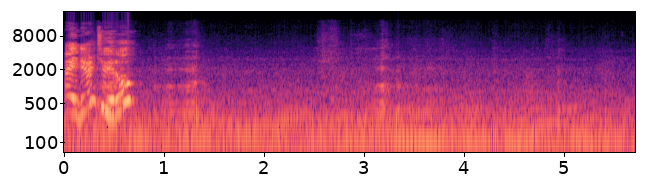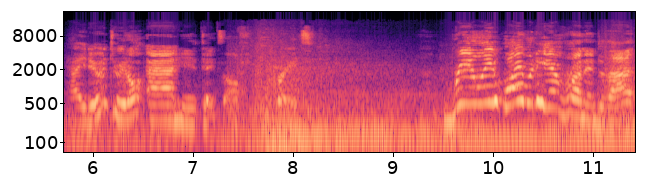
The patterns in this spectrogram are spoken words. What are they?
How you doing, Tweedle? How you doing, Tweedle? And he takes off. Great. Really? Why would he have run into that?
